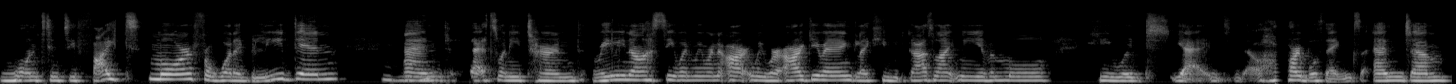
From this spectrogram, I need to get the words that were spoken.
wanting to fight more for what I believed in. Mm-hmm. And that's when he turned really nasty when we were in art, we were arguing, like he would gaslight me even more. He would, yeah, horrible things. And um,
